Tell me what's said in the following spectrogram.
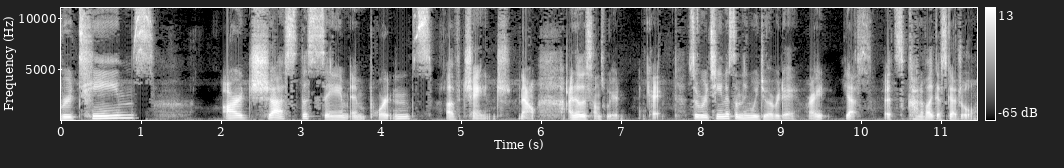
Routines are just the same importance of change. Now, I know this sounds weird. Okay. So, routine is something we do every day, right? Yes. It's kind of like a schedule.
